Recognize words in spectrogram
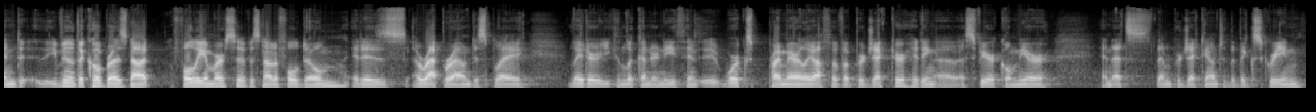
and even though the Cobra is not fully immersive, it's not a full dome, it is a wraparound display. Later, you can look underneath, and it works primarily off of a projector hitting a, a spherical mirror, and that's then projecting onto the big screen.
